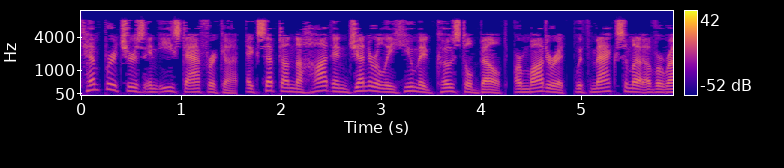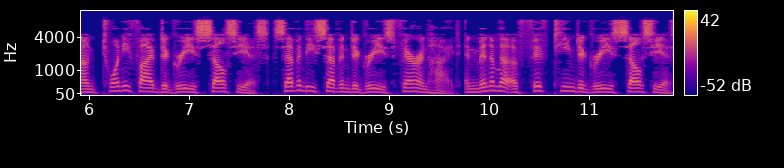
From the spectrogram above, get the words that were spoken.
Temperatures in East Africa, except on the hot and generally humid coastal belt, are moderate, with maxima of around 25 degrees Celsius (77 degrees Fahrenheit) and minima of 15 degrees Celsius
